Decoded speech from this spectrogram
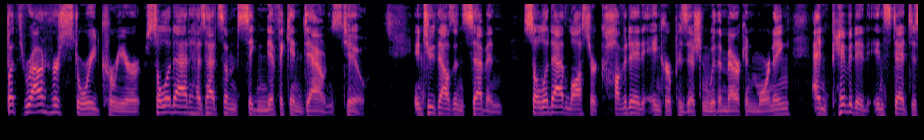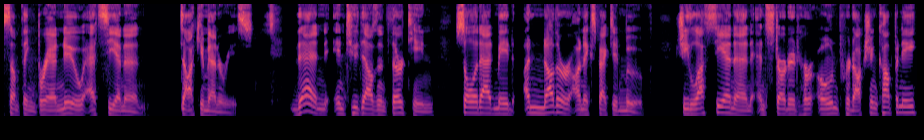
But throughout her storied career, Soledad has had some significant downs too. In 2007, Soledad lost her coveted anchor position with American Morning and pivoted instead to something brand new at CNN documentaries. Then in 2013, Soledad made another unexpected move. She left CNN and started her own production company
